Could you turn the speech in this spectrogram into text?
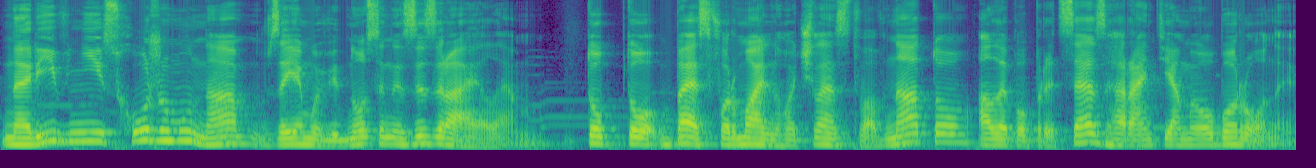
на рівні, схожому на взаємовідносини з Ізраїлем, тобто без формального членства в НАТО, але попри це з гарантіями оборони.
